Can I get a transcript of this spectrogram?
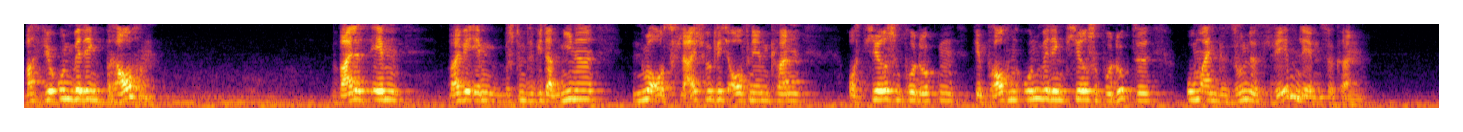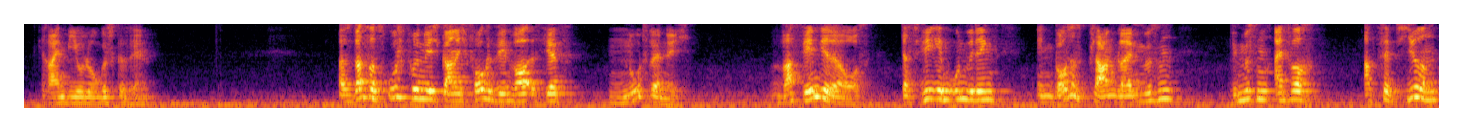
was wir unbedingt brauchen. Weil es eben, weil wir eben bestimmte Vitamine nur aus Fleisch wirklich aufnehmen können, aus tierischen Produkten. Wir brauchen unbedingt tierische Produkte, um ein gesundes Leben leben zu können. Rein biologisch gesehen. Also das, was ursprünglich gar nicht vorgesehen war, ist jetzt notwendig. Was sehen wir daraus? Dass wir eben unbedingt in Gottes Plan bleiben müssen. Wir müssen einfach akzeptieren,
